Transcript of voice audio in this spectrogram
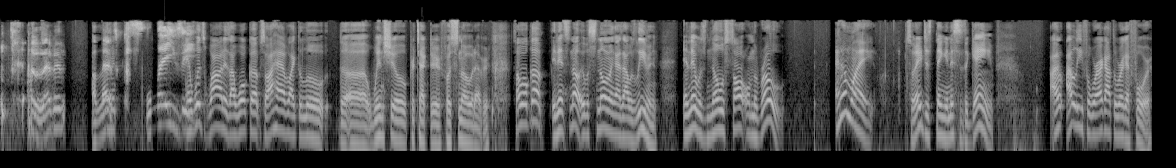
Eleven. 11 That's crazy. And what's wild is I woke up, so I have like the little the uh, windshield protector for snow, whatever. So I woke up, it didn't snow. It was snowing as I was leaving, and there was no salt on the road. And I'm like, so they just thinking this is the game. I I leave for where I got to work at four.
